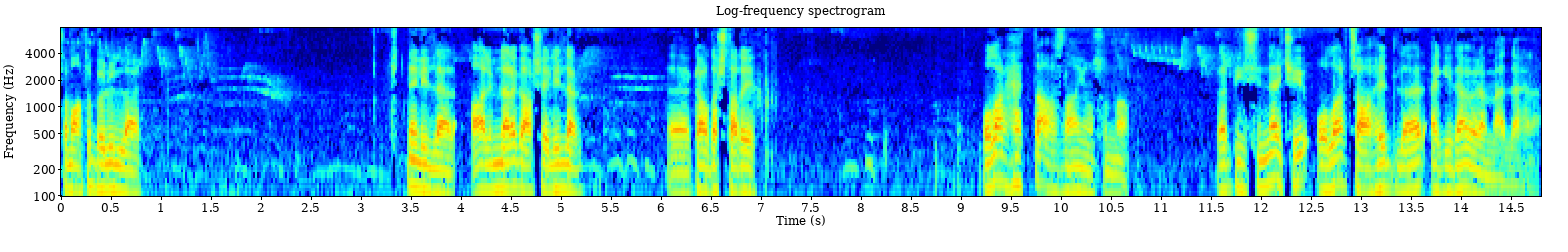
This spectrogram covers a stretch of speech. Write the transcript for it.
cəmatı bölürlər, fitnə edirlər, alimlərə qarşı edirlər e, qardaşları. Onlar hətta ağızdan yonsunlar və bilsinlər ki, onlar cahidlər, əqidən öyrənməlidirlər hələ.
